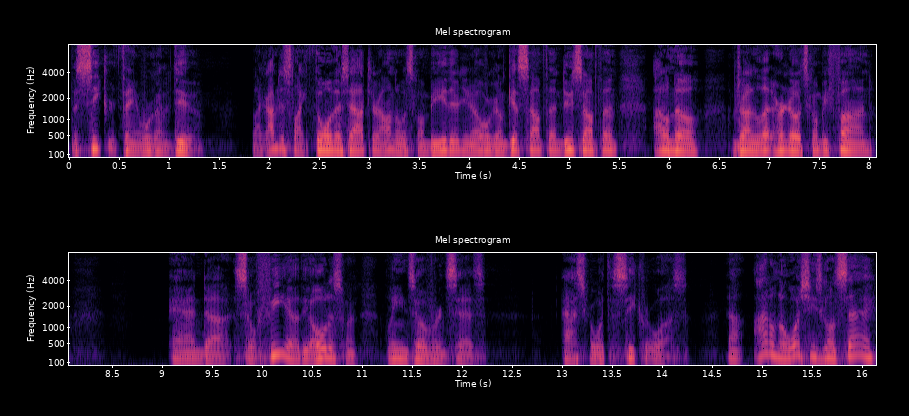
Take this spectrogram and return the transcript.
the secret thing we're going to do. Like I'm just like throwing this out there. I don't know what's going to be either. You know, we're going to get something, do something. I don't know. I'm trying to let her know it's going to be fun. And uh, Sophia, the oldest one, leans over and says, ask her what the secret was. Now, I don't know what she's going to say,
